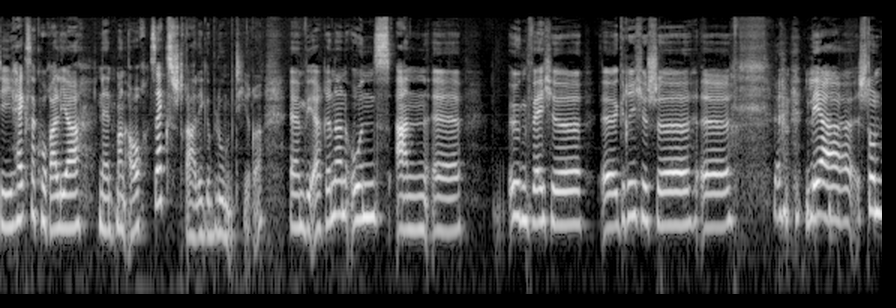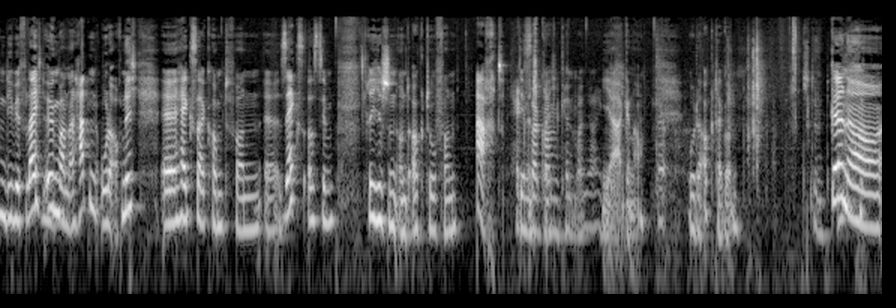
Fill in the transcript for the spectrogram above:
Die Hexacorallia nennt man auch sechsstrahlige Blumentiere. Ähm, wir erinnern uns an äh, irgendwelche äh, griechische äh, Lehrstunden, die wir vielleicht irgendwann mal hatten oder auch nicht. Äh, Hexa kommt von äh, sechs aus dem Griechischen und Okto von acht. Hexagon kennt man ja eigentlich. Ja, genau. Ja. Oder Oktagon. Stimmt. Genau.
